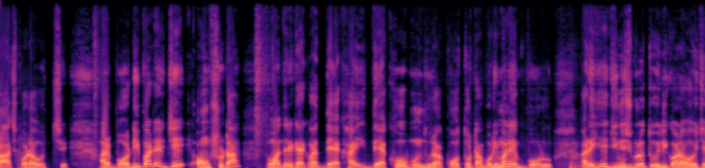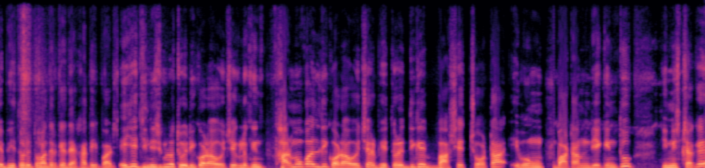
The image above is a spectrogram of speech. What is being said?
কাজ করা হচ্ছে। আর বডি পার্টের যে অংশটা, তোমাদেরকে একবার দেখাই। দেখো বন্ধুরা, কতটা পরিমাণে বড়। আর এই যে জিনিসগুলো তৈরি করা হয়েছে, ভেতরে তোমাদেরকে দেখাতেই পারছি। এই যে জিনিসগুলো তৈরি করা হয়েছে, এগুলো কিন্তু থার্মোকল দিয়ে করা হয়েছে, আর ভেতরের দিকে বাঁশের চটা এবং বাটাম দিয়ে কিন্তু জিনিসটাকে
